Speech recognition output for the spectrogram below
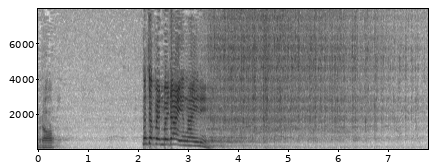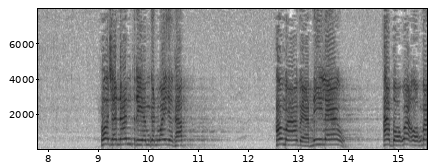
ำร้อง มันจะเป็นไปได้ยังไงนี่ เพราะฉะนั้นเตรียมกันไว้เถอะครับ เข้ามาแบบนี้แล้ว ถ้าบอกว่าออกมา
